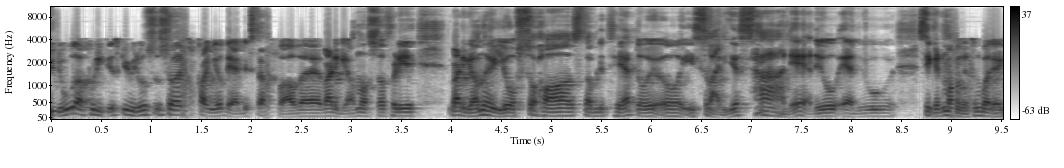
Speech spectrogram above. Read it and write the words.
uro, da, politisk uro, så, så, kan jo det bli straffa av eh, velgerne også. fordi velgerne vil jo også ha stabilitet. Og, og, i Sverige særlig er det, jo, er det, jo, sikkert mange som bare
